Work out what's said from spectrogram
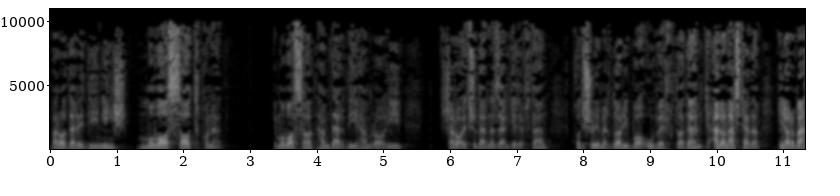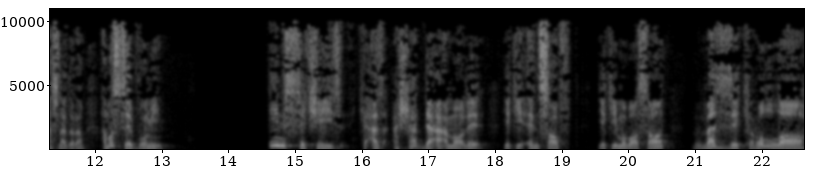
برادر دینیش مواسات کند. که مواسات همدردی همراهی شرایطشو در نظر گرفتن. خودش رو یه مقداری با او وفق دادن که الان عرض کردم اینا رو بحث ندارم. اما سومی این سه چیز که از اشد اعماله یکی انصاف یکی مباسات و ذکر الله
